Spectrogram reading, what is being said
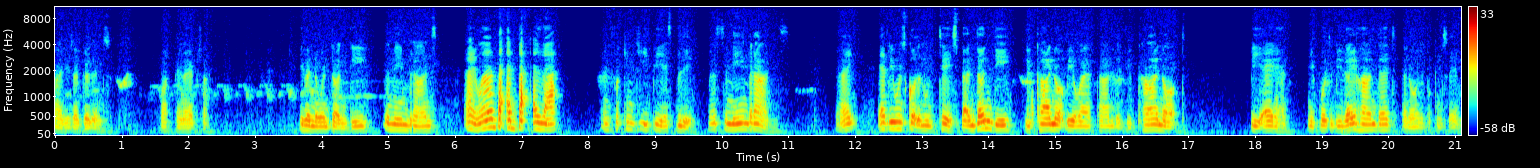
Aye, these are good ones. Worth paying extra. Even though in Dundee, the main brands, I want a bit of that. And fucking JPS Blue. That's the main brands. Right? Everyone's got their own taste. But in Dundee, you cannot be left-handed. You cannot be anything. You've got to be right-handed and all the fucking same.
